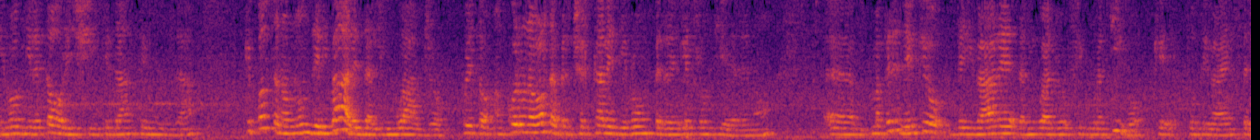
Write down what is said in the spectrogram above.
nei luoghi retorici che Dante usa che possano non derivare dal linguaggio, questo ancora una volta per cercare di rompere le frontiere, no? Eh, ma per esempio derivare dal linguaggio figurativo che poteva essere.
